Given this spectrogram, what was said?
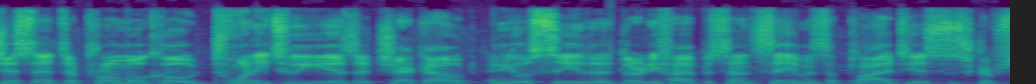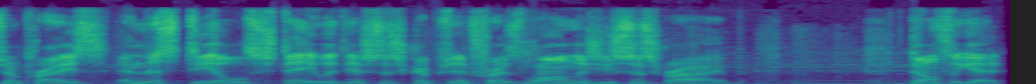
Just enter promo code 22 years at checkout, and you'll see the 35% savings applied to your subscription price, and this deal will stay with your subscription for as long as you subscribe. Don't forget,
